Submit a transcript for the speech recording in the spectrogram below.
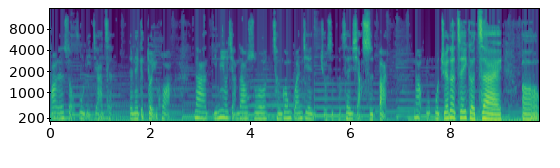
华人首富李嘉诚的那个对话，那里面有讲到说，成功关键九十 percent 想失败。那我我觉得这个在呃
